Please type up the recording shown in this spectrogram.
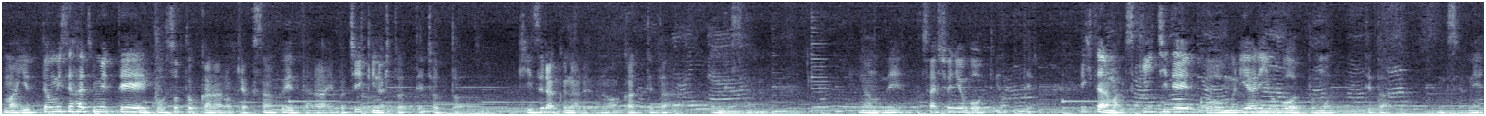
まあ言ってお店始めてこう外からのお客さん増えたらやっぱ地域の人ってちょっと来づらくなるの分かってたんですよ。なので最初に呼ぼうと思って。できたらまあ月1でこう無理やり呼ぼうと思ってたんですよね。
